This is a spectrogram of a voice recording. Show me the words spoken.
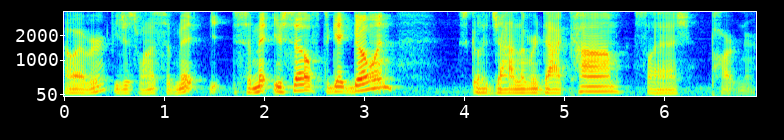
however, if you just want to submit submit yourself to get going, just go to jonloomer.com slash partner.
